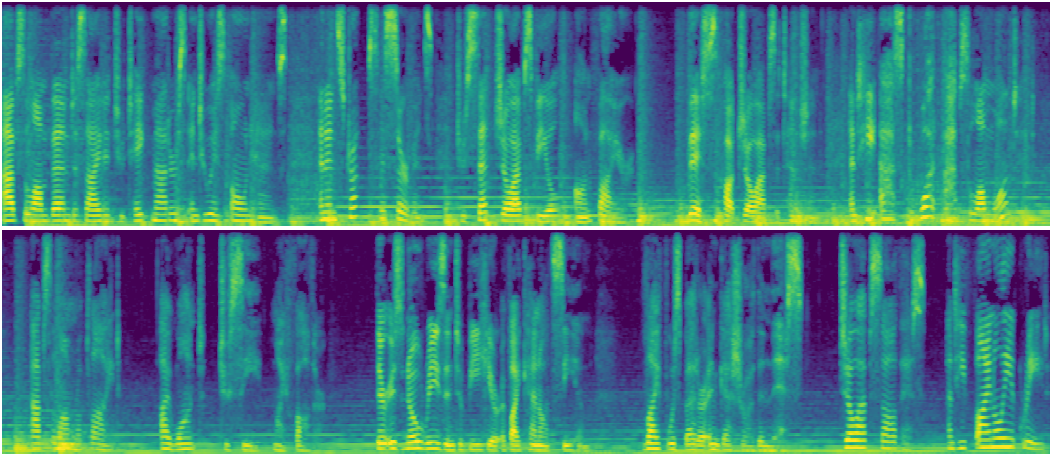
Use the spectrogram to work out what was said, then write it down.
Absalom then decided to take matters into his own hands and instructs his servants to set Joab's field on fire. This caught Joab's attention, and he asked what Absalom wanted. Absalom replied, I want to see my father. There is no reason to be here if I cannot see him. Life was better in Geshur than this. Joab saw this, and he finally agreed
